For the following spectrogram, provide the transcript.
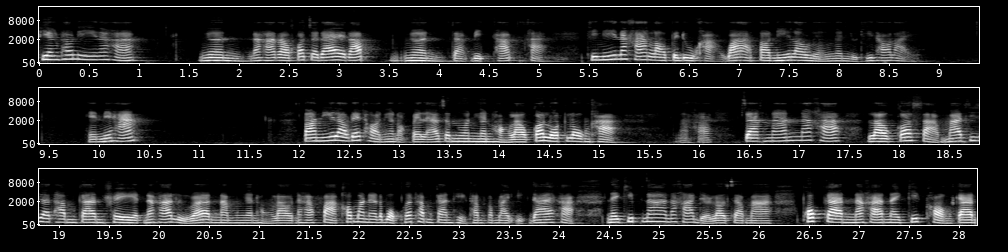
เพียงเท่านี้นะคะ เงินนะคะ เราก็จะได้รับเงินจากบิตครับค่ะ ทีนี้นะคะเราไปดูค่ะว่าตอนนี้เราเหลือเงินอยู่ที่เท่าไหร่ เห็นไหมคะ ตอนนี้เราได้ถอนเงินออกไปแล้วจำนวนเงินของเราก็ลดลงค่ะนะคะ จากนั้นนะคะเราก็สามารถที่จะทำการเทรดนะคะ หรือว่านำเงินของเรานะคะ ฝากเข้ามาในระบบเพื่อทำการเทรดทำกำไรอีกได้ค่ะ ในคลิปหน้านะคะ เดี๋ยวเราจะมาพบกันนะคะ ในคลิปของการ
